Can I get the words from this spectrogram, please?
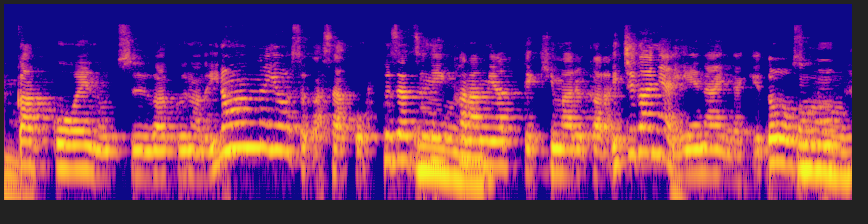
うん。学校への通学など、いろんな要素がさ、こう、複雑に絡み合って決まるから、一概には言えないんだけど、その、うん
